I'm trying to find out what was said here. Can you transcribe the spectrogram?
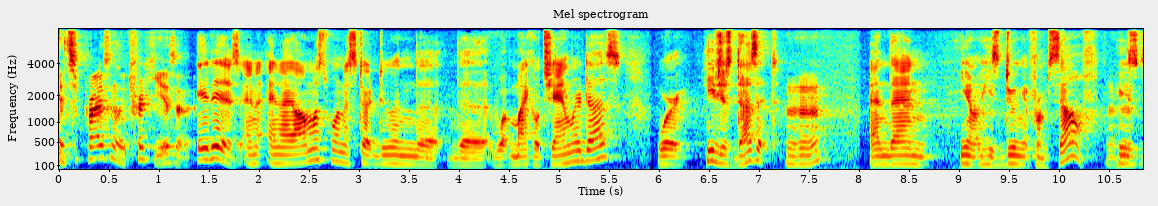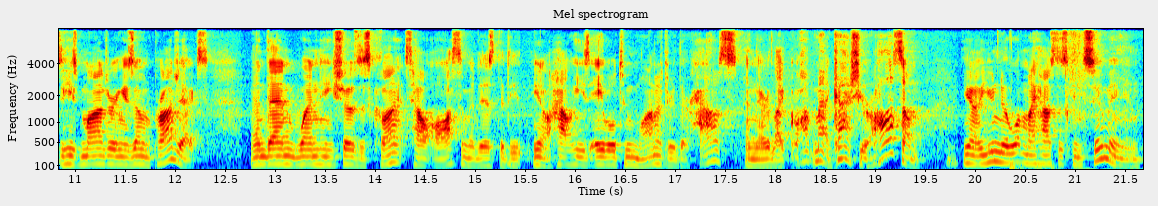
It's surprisingly tricky, isn't it? It is, and and I almost want to start doing the the what Michael Chandler does, where he just does it, mm-hmm. and then you know he's doing it for himself. He's he's monitoring his own projects, and then when he shows his clients how awesome it is that he you know how he's able to monitor their house, and they're like, oh my gosh, you're awesome. You know, you know what my house is consuming and,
